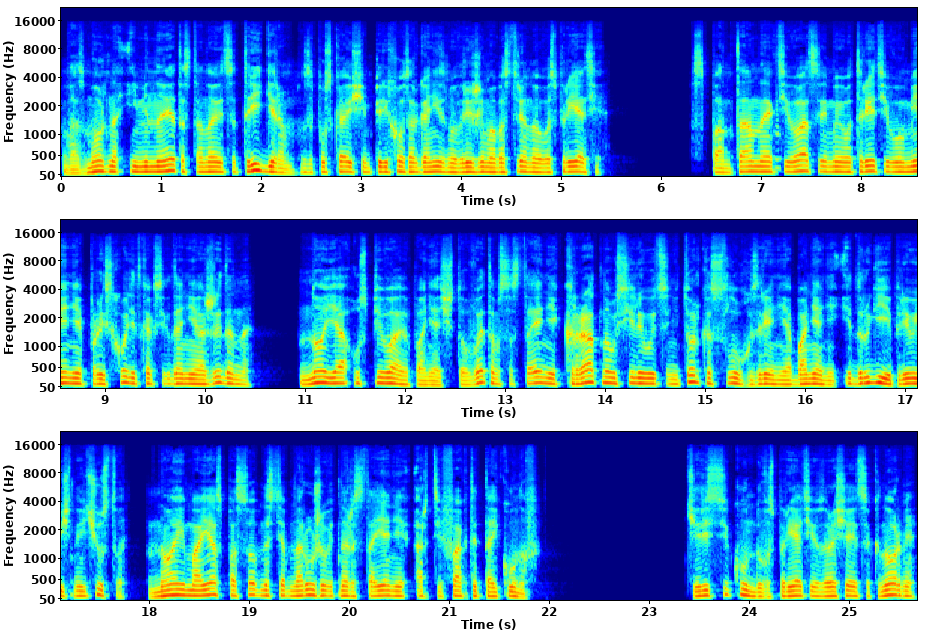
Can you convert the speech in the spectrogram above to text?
Возможно, именно это становится триггером, запускающим переход организма в режим обостренного восприятия. Спонтанная активация моего третьего умения происходит, как всегда, неожиданно, но я успеваю понять, что в этом состоянии кратно усиливаются не только слух, зрение, обоняние и другие привычные чувства, но и моя способность обнаруживать на расстоянии артефакты тайкунов. Через секунду восприятие возвращается к норме,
